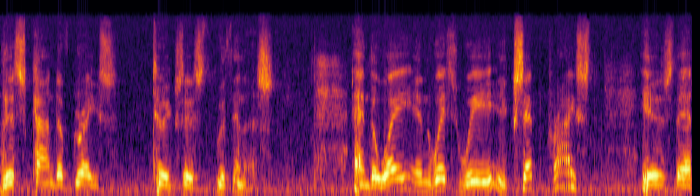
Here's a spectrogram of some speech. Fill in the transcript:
this kind of grace to exist within us. And the way in which we accept Christ is that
